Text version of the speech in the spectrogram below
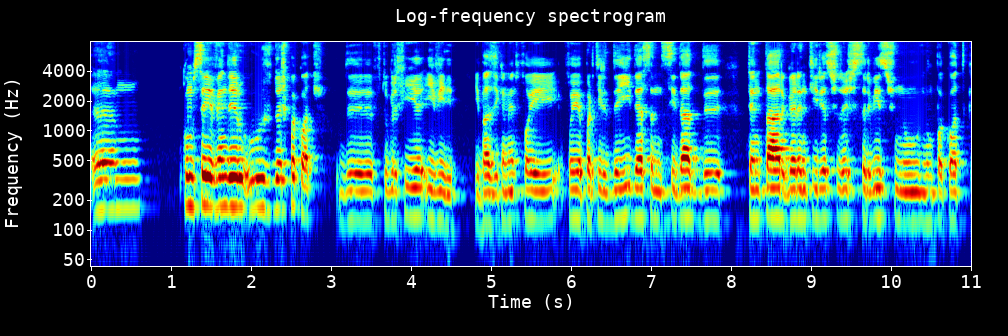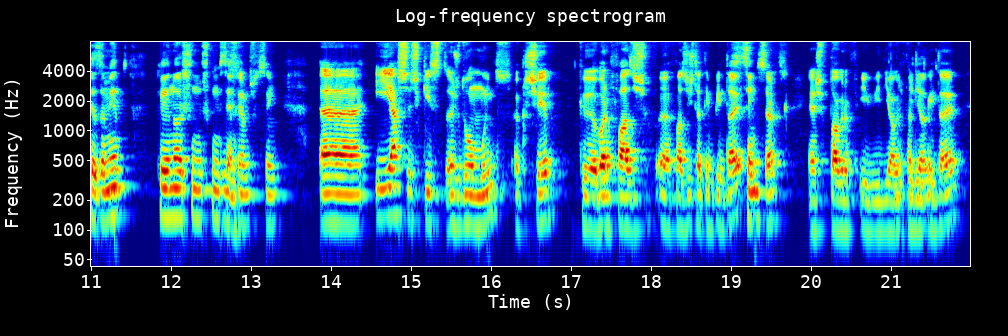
ahm, comecei a vender os dois pacotes de fotografia e vídeo. E basicamente foi, foi a partir daí, dessa necessidade de tentar garantir esses dois serviços num, num pacote de casamento que nós nos conhecemos. Conhecemos, sim. Ah, e achas que isso te ajudou muito a crescer? Que agora fazes, ah, fazes isto a tempo inteiro, Sim. certo? És fotógrafo e videógrafo E a tempo videógrafo. inteiro.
